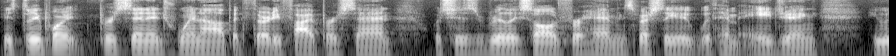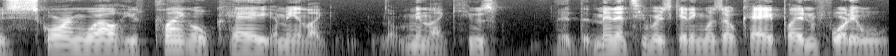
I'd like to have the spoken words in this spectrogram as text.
His three point percentage went up at 35%, which is really solid for him, especially with him aging. He was scoring well. He was playing okay. I mean, like, I mean, like he was the minutes he was getting was okay. Played in 40,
